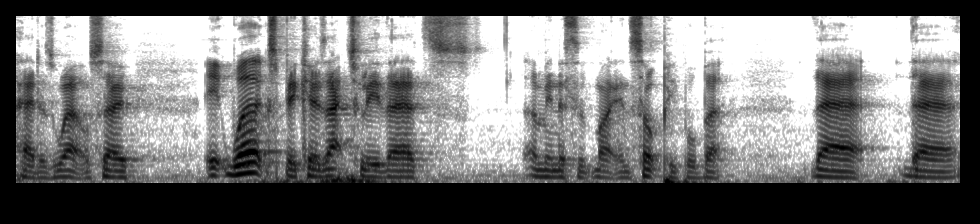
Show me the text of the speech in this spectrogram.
head as well. So it works because actually there's. I mean, this might insult people, but they're they're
